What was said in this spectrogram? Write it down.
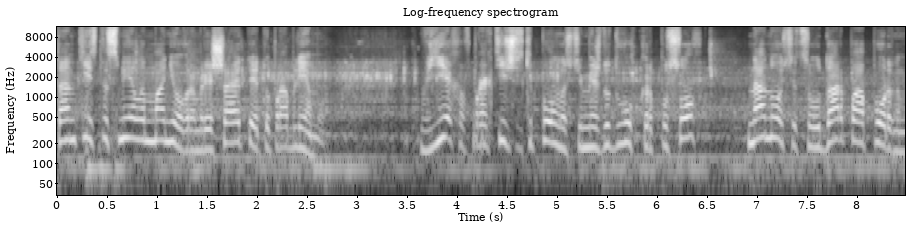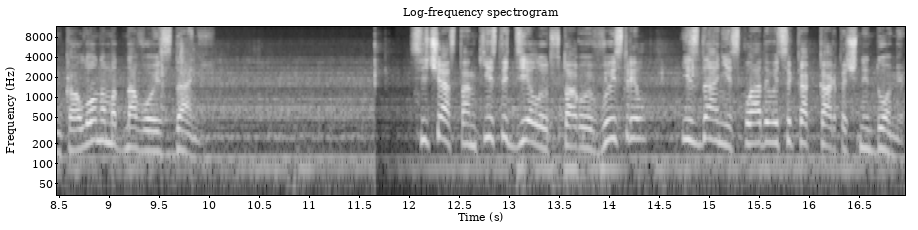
Танкисты смелым маневром решают эту проблему. Въехав практически полностью между двух корпусов, наносится удар по опорным колоннам одного из зданий. Сейчас танкисты делают второй выстрел, и здание складывается как карточный домик.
